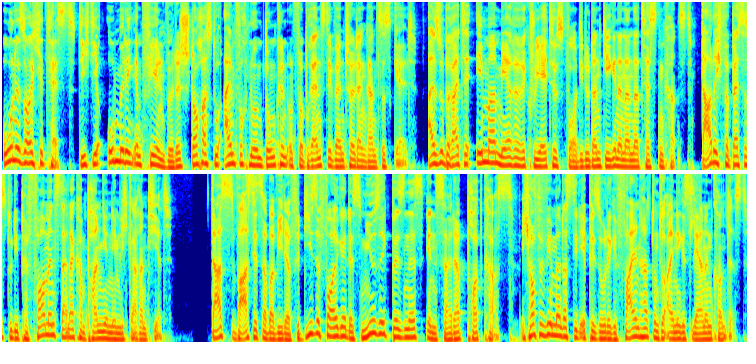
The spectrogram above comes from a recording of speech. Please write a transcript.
Ohne solche Tests, die ich dir unbedingt empfehlen würde, stocherst du einfach nur im Dunkeln und verbrennst eventuell dein ganzes Geld. Also bereite immer mehrere Creatives vor, die du dann gegeneinander testen kannst. Dadurch verbesserst du die Performance deiner Kampagne nämlich garantiert. Das war's jetzt aber wieder für diese Folge des Music Business Insider Podcasts. Ich hoffe wie immer, dass dir die Episode gefallen hat und du einiges lernen konntest.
